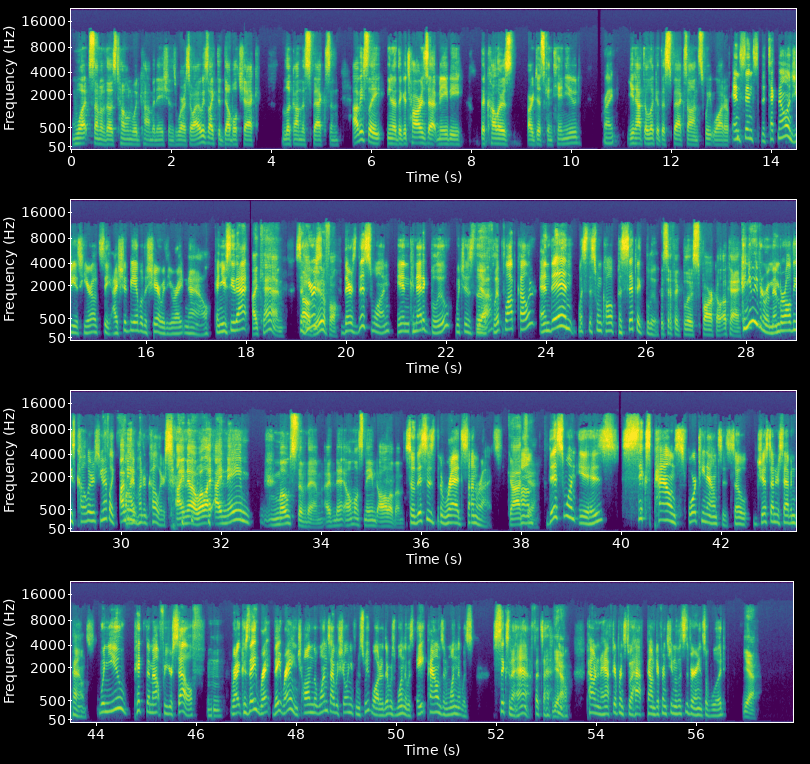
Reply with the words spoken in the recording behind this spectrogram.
what some of those tone wood combinations were so i always like to double check look on the specs and obviously you know the guitars that maybe the colors are discontinued right. you'd have to look at the specs on Sweetwater. And since the technology is here, let's see. I should be able to share with you right now. Can you see that? I can. So oh, here's beautiful. there's this one in kinetic blue, which is the Yeah. flip-flop color. And then what's this one called? Pacific blue. Pacific blue sparkle. Okay. Can you even remember all these colors? You have like I mean- 500 colors. I know. Well, I, I named most of them. I've na- almost named all of them. So this is the red sunrise. Gotcha. Um, this one is six pounds, 14 ounces. So just under seven pounds. When you pick them out for yourself, Mhm. right? Because they ra- they range on the ones I was showing you from Sweetwater. There was one that was eight pounds and one that was six and a half. That's a you know pound and a half difference to a half pound difference. You know, this is the variance of wood. Yeah.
